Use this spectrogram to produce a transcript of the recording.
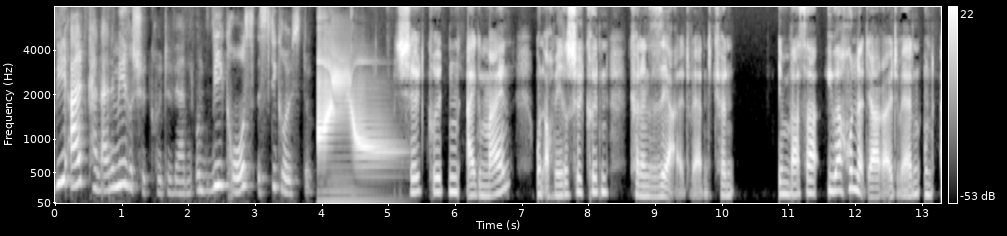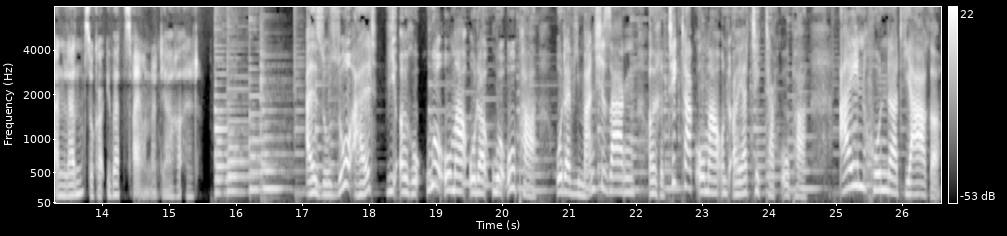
Wie alt kann eine Meeresschildkröte werden und wie groß ist die größte? Schildkröten allgemein und auch Meeresschildkröten können sehr alt werden. Die können im Wasser über 100 Jahre alt werden und an Land sogar über 200 Jahre alt. Also so alt wie eure Uroma oder Uropa oder wie manche sagen, eure Tic-Tac-Oma und euer Tic-Tac-Opa. 100 Jahre.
